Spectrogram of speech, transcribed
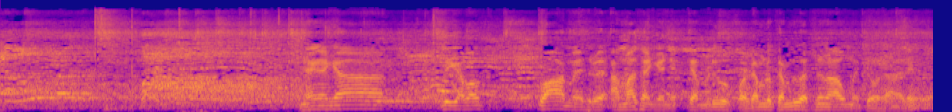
နိုင်ငံခြားဒီကပေါင်းသွားမယ်ဆိုတော့အာမခံခြင်းနဲ့ကံမလူကိုခေါ်ဒါမလို့ကံမလူကစဉ်းစားအောင်မပြောတာလေကို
